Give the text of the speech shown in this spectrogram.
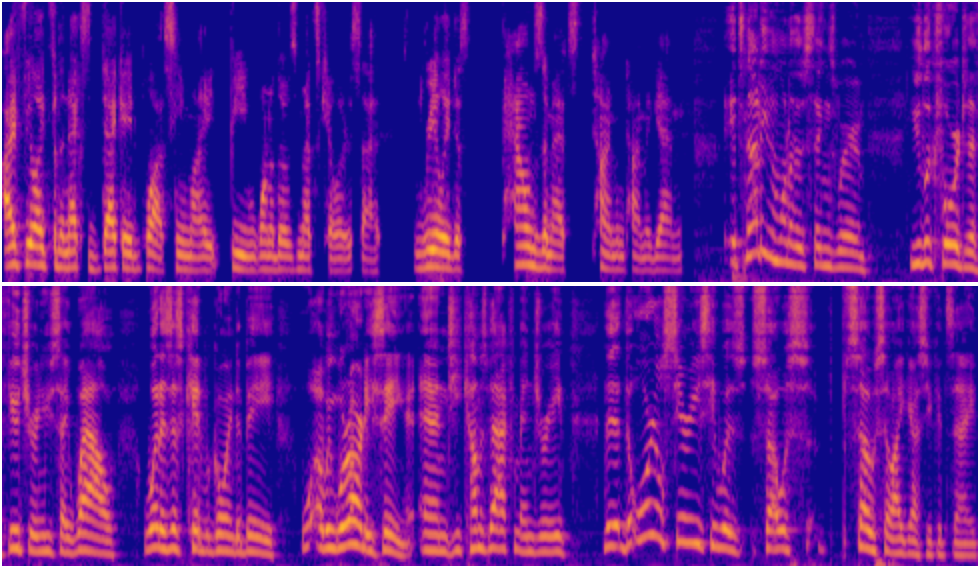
I feel like for the next decade plus, he might be one of those Mets killers that really just pounds the Mets time and time again. It's not even one of those things where you look forward to the future and you say, wow, what is this kid going to be? I mean, we're already seeing it. And he comes back from injury. The, the Orioles series, he was so, so, so, I guess you could say.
